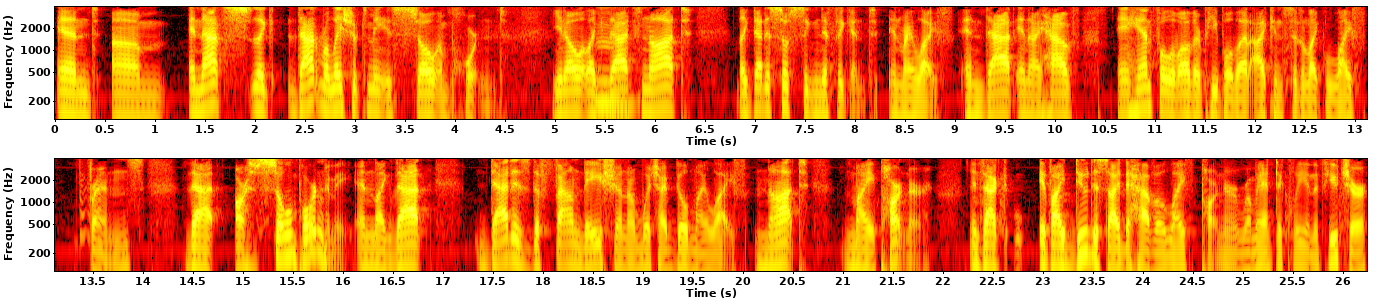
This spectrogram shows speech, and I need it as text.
and um, and that's like that relationship to me is so important. You know, like Mm. that's not like that is so significant in my life, and that, and I have a handful of other people that I consider like life friends that are so important to me, and like that, that is the foundation on which I build my life, not my partner. In fact, if I do decide to have a life partner romantically in the future,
